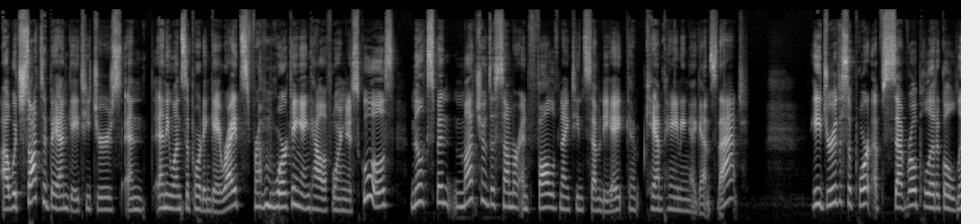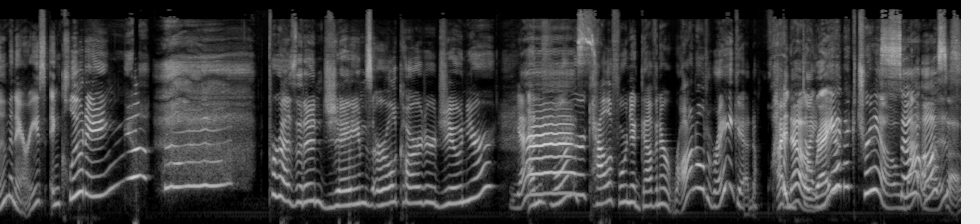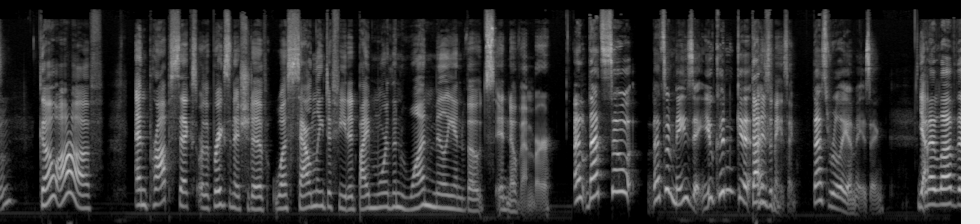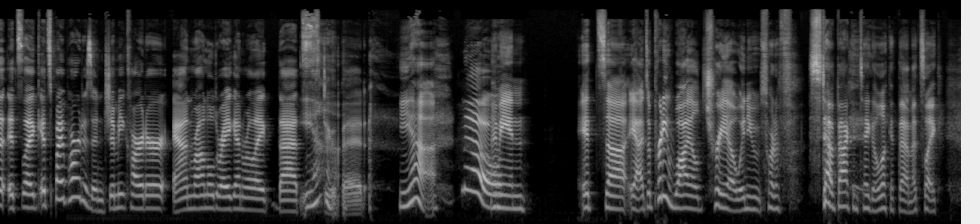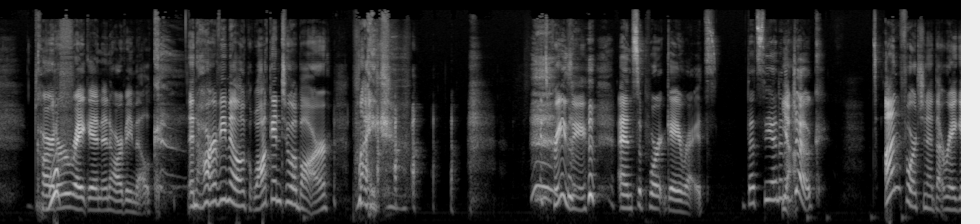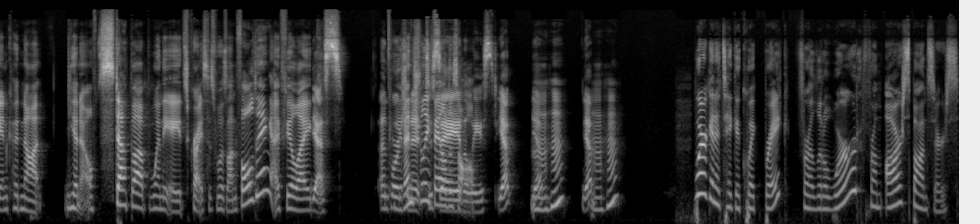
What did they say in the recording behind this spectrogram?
Uh, which sought to ban gay teachers and anyone supporting gay rights from working in California schools. Milk spent much of the summer and fall of 1978 cam- campaigning against that. He drew the support of several political luminaries, including President James Earl Carter Jr. Yes. and former California Governor Ronald Reagan. What I a know, right? dynamic trio. so that was. Go off. And Prop 6, or the Briggs Initiative, was soundly defeated by more than 1 million votes in November. I, that's so that's amazing. You couldn't get That I- is amazing. That's really amazing. Yeah. And I love that it's like it's bipartisan. Jimmy Carter and Ronald Reagan were like, that's Yeah. stupid. Yeah. No. I mean, it's uh yeah, it's a pretty wild trio when you sort of step back and take a look at them. It's like Carter, woof. Reagan, and Harvey Milk. and Harvey Milk walk into a bar like it's crazy. and support gay rights. That's the end of Yeah. the joke. It's unfortunate that Reagan could not, you know, step up when the AIDS crisis was unfolding. I feel like Yes. Unfortunate eventually to failed say us the all. least. Yep. Yep. Mm-hmm. Yep. Mm-hmm. We're going to take a quick break for a little word from our sponsors.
